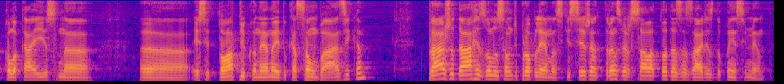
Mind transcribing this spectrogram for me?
colocar isso na uh, esse tópico né, na educação básica, para ajudar a resolução de problemas, que seja transversal a todas as áreas do conhecimento.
